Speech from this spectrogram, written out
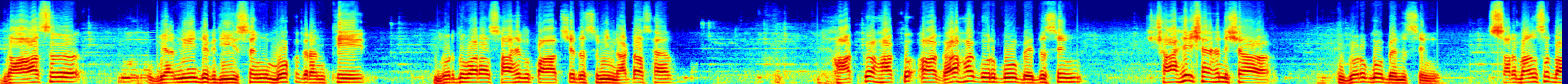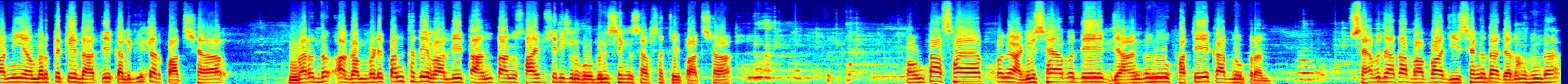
ਦਾਸ ਗਿਆਨੀ ਜਗਜੀਤ ਸਿੰਘ, ਮੁੱਖ ਗ੍ਰੰਥੀ ਗੁਰਦੁਆਰਾ ਸਾਹਿਬ, ਪਾਤਸ਼ਾਹ ਦਸਵੀਂ ਨਾਡਾ ਸਾਹਿਬ। ਹੱਕ ਹੱਕ, ਆਗਾਹ ਗੁਰੂ ਗੋਬਿੰਦ ਸਿੰਘ, ਸ਼ਾਹੀ ਸ਼ਹਿਨशाह ਗੁਰੂ ਗੋਬਿੰਦ ਸਿੰਘ। ਸਰਬੰਸ ਦਾਨੀ ਅੰਮ੍ਰਿਤ ਕੇ ਦਾਤੇ ਕਲਗੀਧਰ ਪਾਤਸ਼ਾਹ। ਮਰਦ ਅਗੰਬੜ ਪੰਥ ਦੇ ਵਾਲੀ ਧੰਨ ਧੰਨ ਸਾਹਿਬ ਸ੍ਰੀ ਗੁਰੂ ਗੋਬਿੰਦ ਸਿੰਘ ਸਾਹਿਬ ਸੱਚੇ ਪਾਤਸ਼ਾਹ। ਪੌਂਟਾ ਸਾਹਿਬ ਭੰਗਾੜੀ ਸਾਹਿਬ ਦੇ ਜੰਗ ਨੂੰ ਫਤਿਹ ਕਰਨ ਉਪਰੰਤ ਸਾਹਿਬਜ਼ਾਦਾ ਬਾਬਾ ਅਜੀਤ ਸਿੰਘ ਦਾ ਜਨਮ ਹੁੰਦਾ।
